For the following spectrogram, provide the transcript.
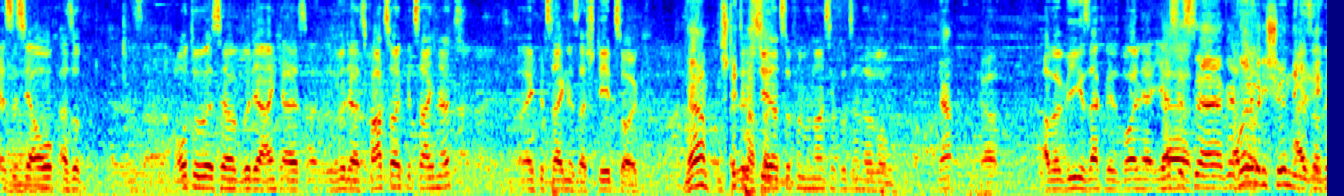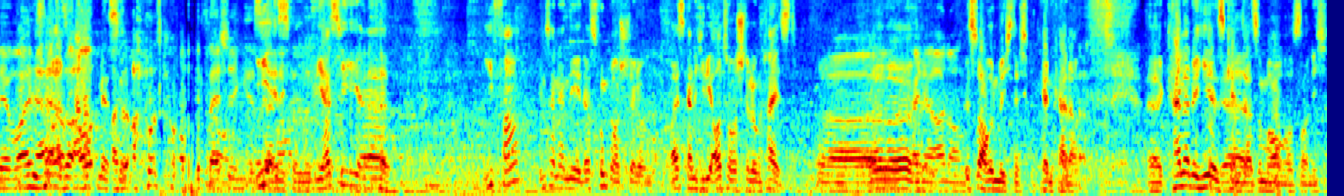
Es ist ja auch, also das Auto ist ja, wird ja eigentlich als, wird ja als Fahrzeug bezeichnet. Ich bezeichne es als Stehzeug. Ja, es steht also steht da zu 95 Prozent herum. Ja. ja. Aber wie gesagt, wir wollen ja eher. Das ist, äh, wir also, wollen über die schönen Dinge Also wir wollen ja, also, also Auto-Bashing ist ja nicht so Wie heißt die? Äh, IFA? Internet? Nee, das ist Funkausstellung. Weiß gar nicht, wie die Autoausstellung heißt. Äh, keine Ahnung. Ist auch unwichtig, kennt keiner. äh, keiner, der hier ist, ja. kennt das im Horrorhaus noch nicht.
